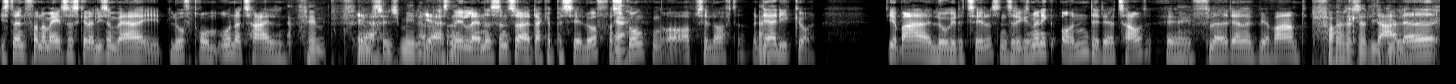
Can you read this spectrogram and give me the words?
I stedet for normalt, så skal der ligesom være et luftrum under teglen. 5 Ja. cm Ja, sådan et sådan eller andet, sådan så at der kan passere luft fra Ja. skunken og op til loftet. Men ja. det har de ikke gjort. De har bare lukket det til, sådan, så det kan simpelthen ikke ånde det der tagflade, øh, flade der, når det bliver varmt. Er det så lige Der er, lavet,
